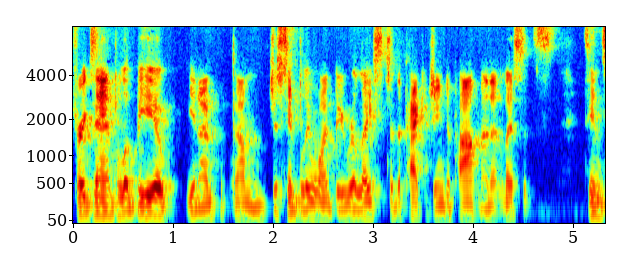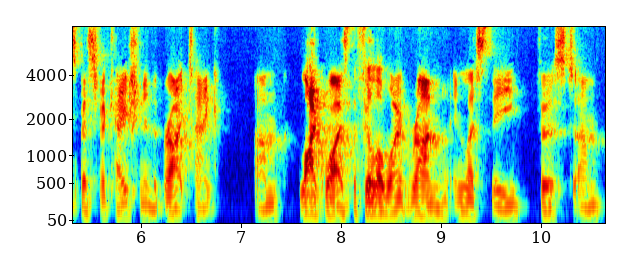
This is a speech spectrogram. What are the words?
for example, a beer, you know, um, just simply won't be released to the packaging department unless it's it's in specification in the bright tank. Um, likewise, the filler won't run unless the first um,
